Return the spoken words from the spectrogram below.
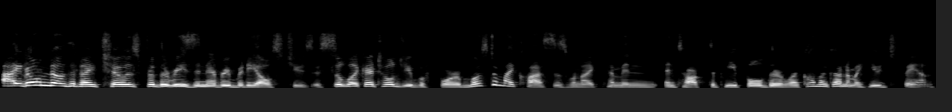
I don't know that I chose for the reason everybody else chooses. So, like I told you before, most of my classes, when I come in and talk to people, they're like, oh my God, I'm a huge fan.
